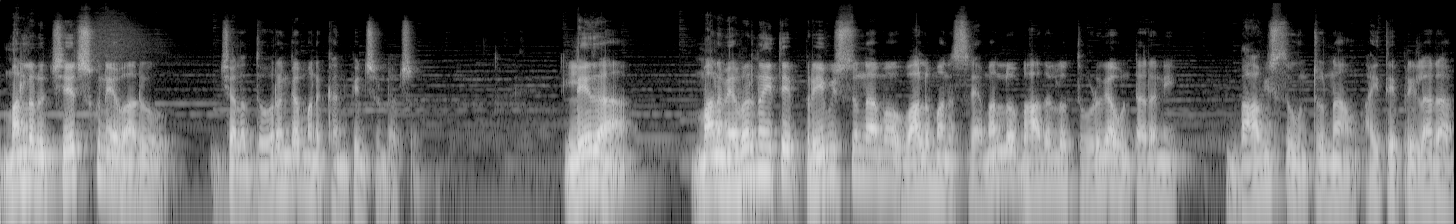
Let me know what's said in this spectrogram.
మనలను చేర్చుకునేవారు చాలా దూరంగా మనకు కనిపించుండొచ్చు. లేదా మనం ఎవరినైతే ప్రేమిస్తున్నామో వాళ్ళు మన శ్రమల్లో బాధల్లో తోడుగా ఉంటారని భావిస్తూ ఉంటున్నాం. అయితే ప్రియులారా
